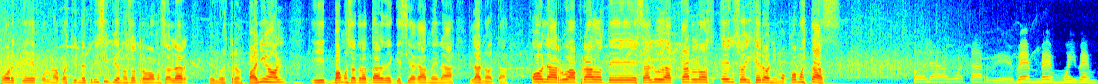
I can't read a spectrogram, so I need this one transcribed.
porque por una cuestión de principio nosotros vamos a hablar en nuestro español y vamos a tratar de que se haga amena la nota. Hola Rúa Prado, te saluda Carlos, Enzo y Jerónimo. ¿Cómo estás? Hola, tarde. Ben, ben, moi ben.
